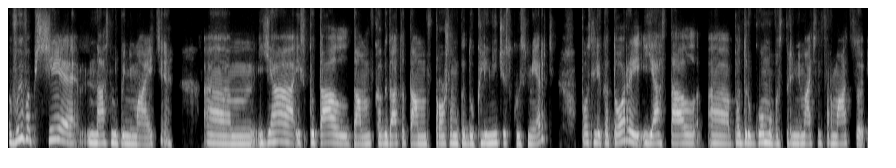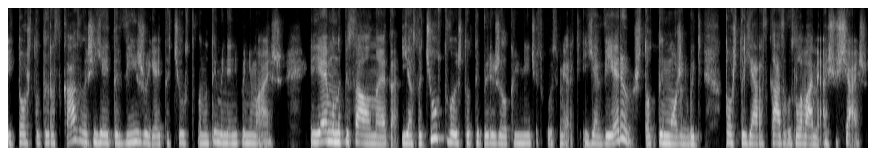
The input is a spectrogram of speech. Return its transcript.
вы вообще нас не понимаете. Эм, я испытал там когда-то там в прошлом году клиническую смерть, после которой я стал э, по-другому воспринимать информацию. И то, что ты рассказываешь, я это вижу, я это чувствую, но ты меня не понимаешь. И я ему написала на это, я сочувствую, что ты пережил клиническую смерть. Я верю, что ты, может быть, то, что я рассказываю словами, ощущаешь.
